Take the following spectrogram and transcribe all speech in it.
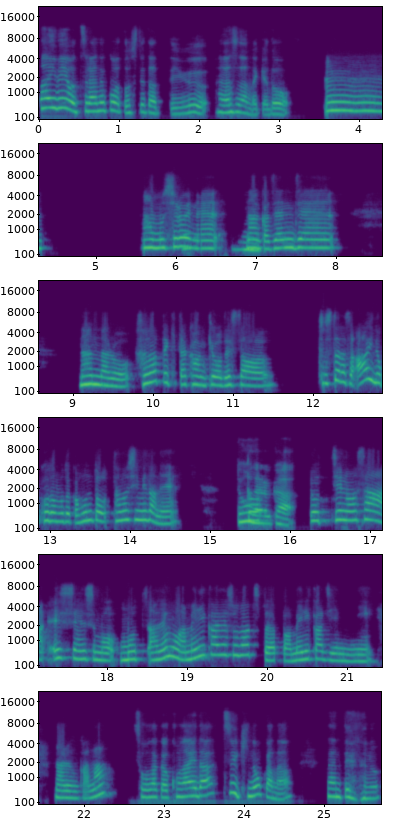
マイウェイを貫こうとしてたっていう話なんだけど、うんうん。あ、面白いね。うんなんか全然、なんだろう、育ってきた環境でさ、そしたらさ、愛の子供とか本当楽しみだね。どうなるか。どっちのさ、エッセンスも持つ、あ、でもアメリカで育つとやっぱアメリカ人になるんかな。そう、だからこの間、つい昨日かななんていうの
